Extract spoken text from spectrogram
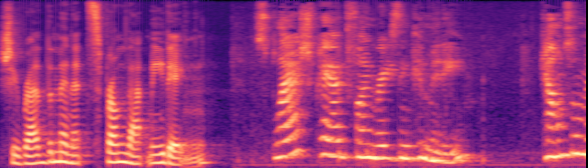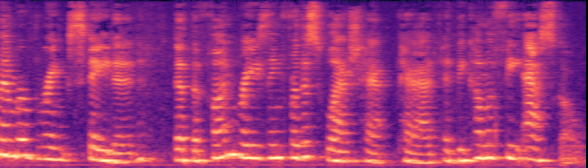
She read the minutes from that meeting. Splash Pad Fundraising Committee, Councilmember Brink stated that the fundraising for the splash pad had become a fiasco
